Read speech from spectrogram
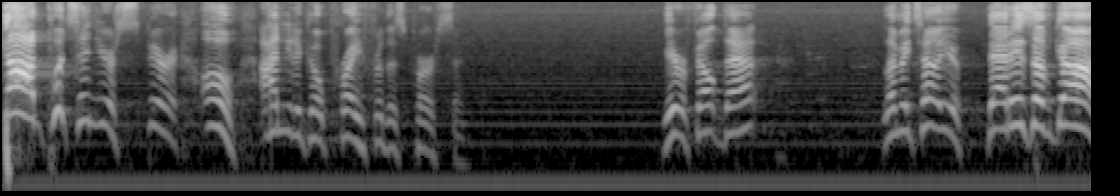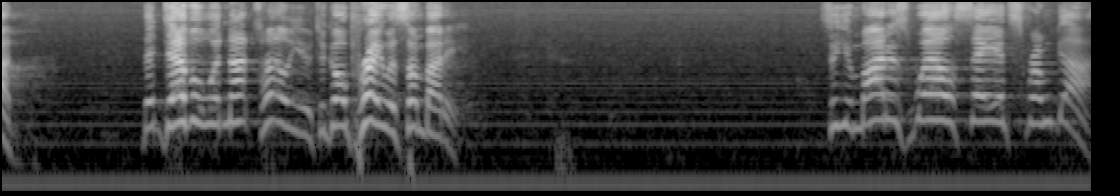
God puts in your spirit. Oh, I need to go pray for this person. You ever felt that? Let me tell you, that is of God. The devil would not tell you to go pray with somebody. So you might as well say it's from God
